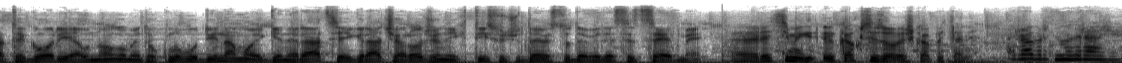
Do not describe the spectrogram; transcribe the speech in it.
Kategorija u nogometu klubu Dinamo je generacija igrača rođenih 1997. E, reci mi, e, kako se zoveš kapitane? Robert Madraže.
